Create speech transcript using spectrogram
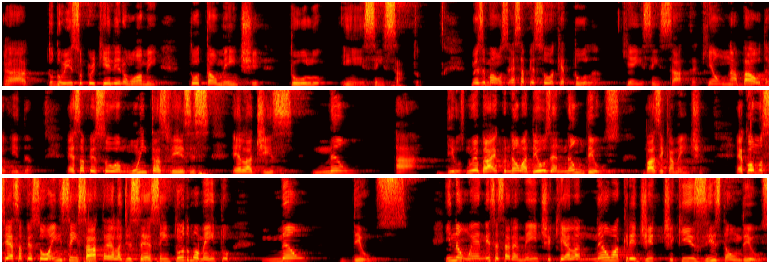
Ah, tudo isso porque ele era um homem totalmente tolo e insensato. Meus irmãos, essa pessoa que é tola, que é insensata, que é um nabal da vida, essa pessoa muitas vezes ela diz não há Deus. No hebraico, não há Deus é não Deus, basicamente. É como se essa pessoa insensata ela dissesse em todo momento não Deus. E não é necessariamente que ela não acredite que exista um Deus,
